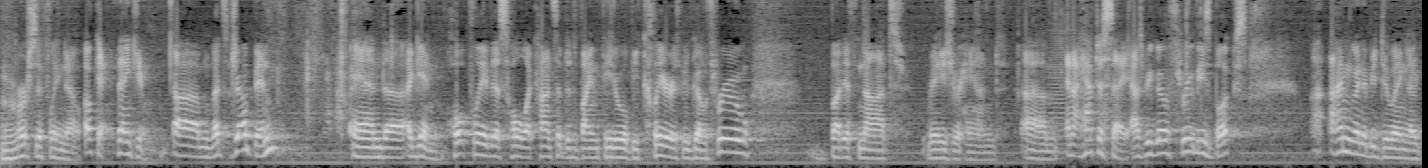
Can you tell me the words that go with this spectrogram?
Mercifully, no. Okay, thank you. Um, let's jump in. And uh, again, hopefully, this whole concept of divine theater will be clear as we go through. But if not, raise your hand. Um, and I have to say, as we go through these books, I'm going to be doing a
